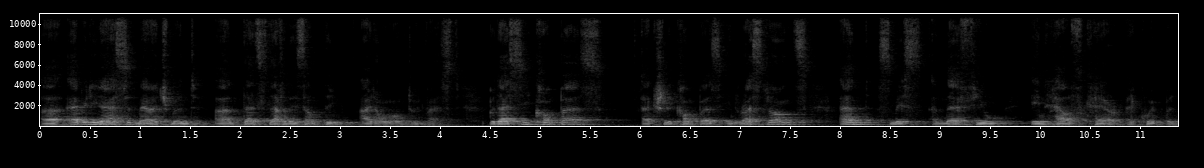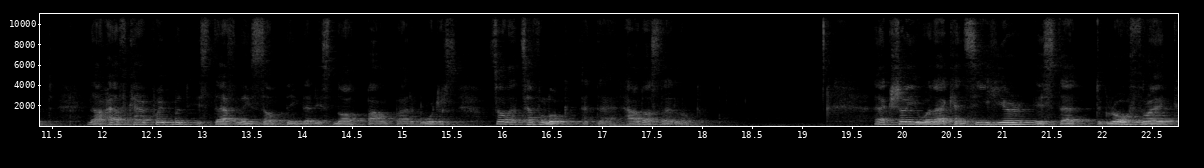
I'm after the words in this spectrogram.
uh, Aberdeen Asset Management and that's definitely something I don't want to invest. But I see Compass, actually Compass in restaurants, and Smith and Nephew in healthcare equipment. Now, healthcare equipment is definitely something that is not bound by the borders. So let's have a look at that. How does that look? Actually, what I can see here is that the growth rank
